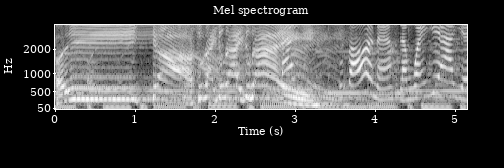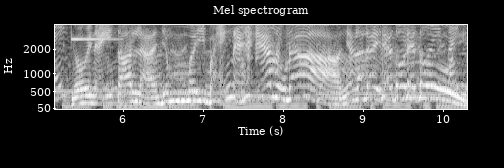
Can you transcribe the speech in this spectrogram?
ấy cha xuống đây xuống đây xuống đây. Tôi tới rồi nè Làm quen với ai vậy? Người này tên là Jimmy bản hắc ám luôn đó. Nhanh lên đây theo tôi theo tôi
